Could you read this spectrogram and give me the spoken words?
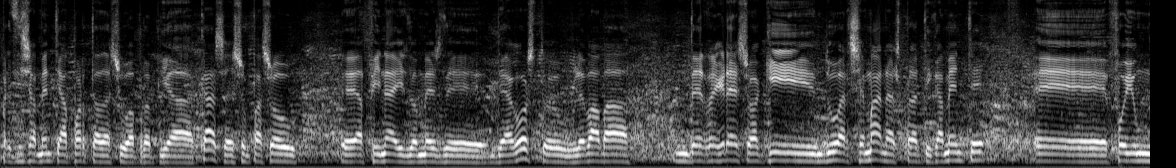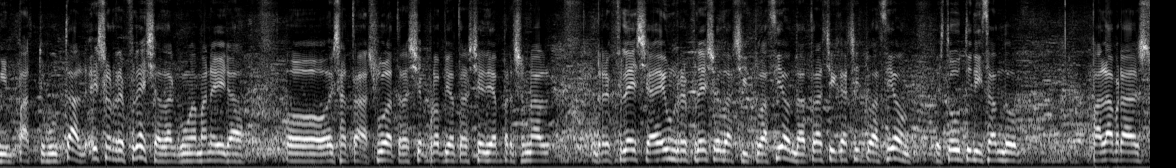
precisamente a porta da súa propia casa. Eso pasou eh, a finais do mes de, de agosto, eu levaba de regreso aquí dúas semanas prácticamente, eh, foi un impacto brutal. Eso reflexa de alguna maneira o, esa tra, a súa traxe, propia traxedia personal reflexa, é un reflexo da situación, da trágica situación. Estou utilizando palabras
